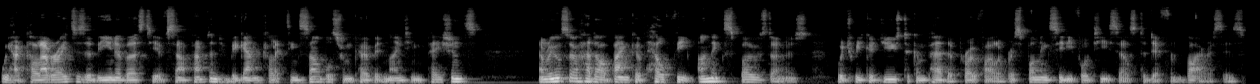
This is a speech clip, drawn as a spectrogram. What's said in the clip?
We had collaborators at the University of Southampton who began collecting samples from COVID 19 patients, and we also had our bank of healthy, unexposed donors, which we could use to compare the profile of responding CD4 T cells to different viruses.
